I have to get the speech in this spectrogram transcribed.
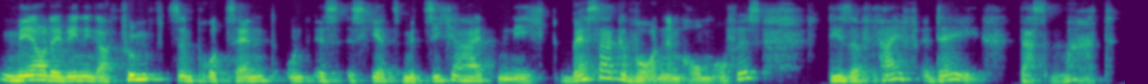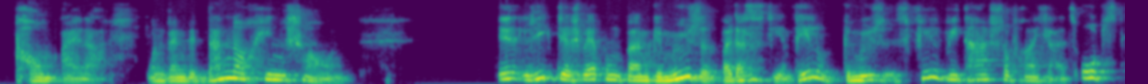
mehr oder weniger 15 Prozent und es ist jetzt mit Sicherheit nicht besser geworden im Homeoffice. Diese Five a Day, das macht kaum einer. Und wenn wir dann noch hinschauen, liegt der Schwerpunkt beim Gemüse, weil das ist die Empfehlung. Gemüse ist viel vitalstoffreicher als Obst.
